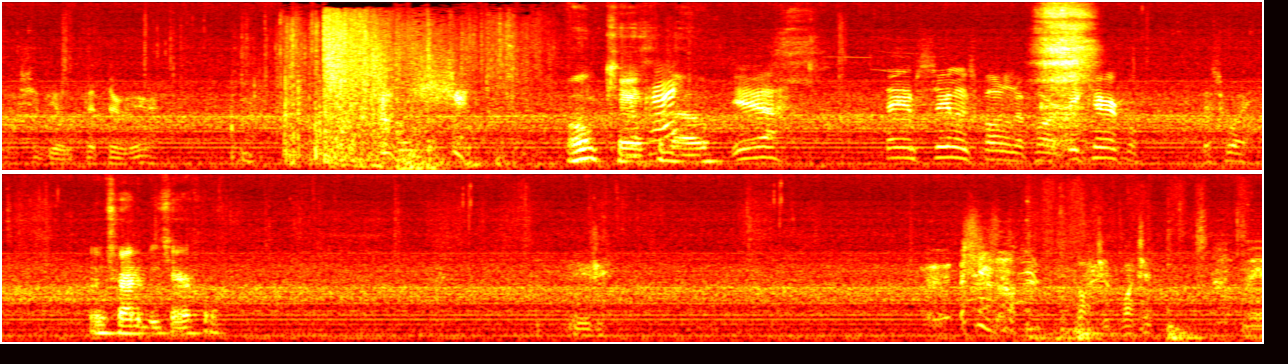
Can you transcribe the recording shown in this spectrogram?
I Should be able to fit through here. Okay, Okay. hello. Yeah. Damn ceiling's falling apart. Be careful. This way. I'm trying to be careful. Easy. Watch it, watch it. Me.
